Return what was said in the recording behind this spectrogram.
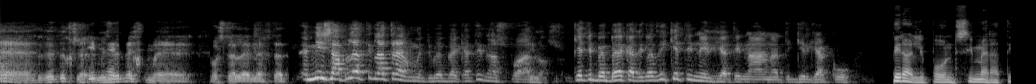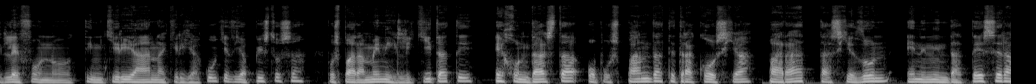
Ναι, δεν το ξέρω. Εμείς Είναι- δεν έχουμε, πώς τα λένε αυτά. Εμείς απλά τη λατρεύουμε την Μπεμπέκα, τι να σου πω άλλος. Και την Μπεμπέκα δηλαδή και την ίδια την Άννα την Κυριακού. Πήρα λοιπόν σήμερα τηλέφωνο την κυρία Άννα Κυριακού και διαπίστωσα πως παραμένει γλυκύτατη, έχοντάς τα όπως πάντα 400 παρά τα σχεδόν 94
